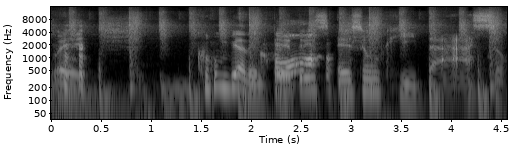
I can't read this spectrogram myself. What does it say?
Wey. Cumbia del Tetris Oh. es un hitazo.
